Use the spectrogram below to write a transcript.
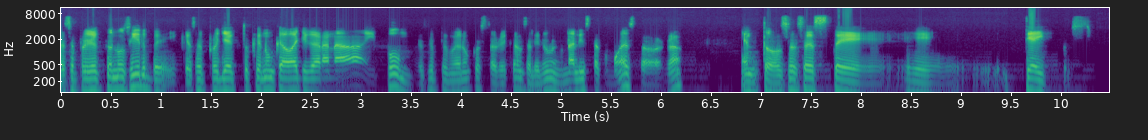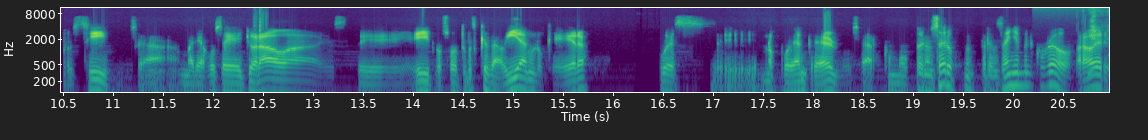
ese proyecto no sirve y que es el proyecto que nunca va a llegar a nada y pum, es el primero en Costa Rica en salir en una lista como esta, ¿verdad? Entonces, este, eh, pues, pues, sí, o sea, María José lloraba, este, y los otros que sabían lo que era, pues eh, no podían creerlo, o sea, como, pero en serio, pero enséñame el correo para ver,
